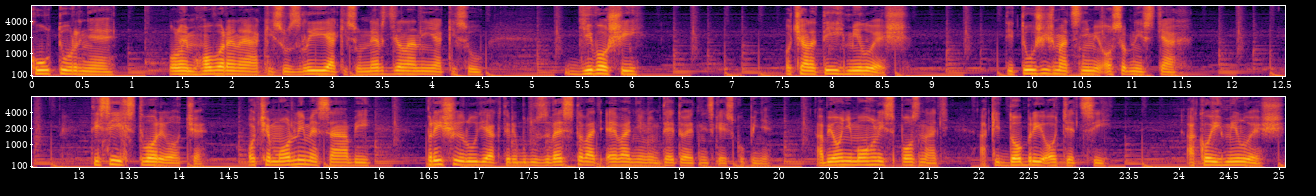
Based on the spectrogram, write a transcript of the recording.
kultúrne, bolo im hovorené, akí sú zlí, akí sú nevzdelaní, akí sú divoši. Oče, ale ty ich miluješ. Ty túžiš mať s nimi osobný vzťah. Ty si ich stvoril, oče. Oče, modlíme sa, aby prišli ľudia, ktorí budú zvestovať evanilium tejto etnickej skupine. Aby oni mohli spoznať, aký dobrý otec si, ako ich miluješ.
